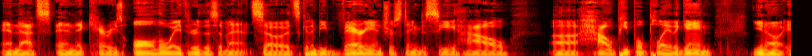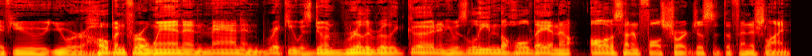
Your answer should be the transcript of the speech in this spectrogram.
and that's and it carries all the way through this event. So it's going to be very interesting to see how uh, how people play the game. You know, if you you were hoping for a win and man, and Ricky was doing really really good and he was leading the whole day, and then all of a sudden falls short just at the finish line.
